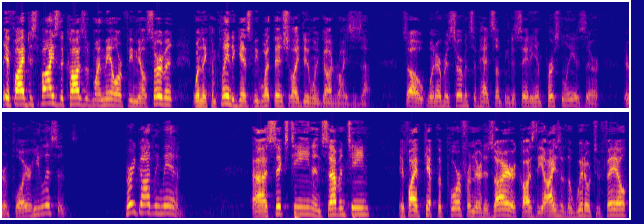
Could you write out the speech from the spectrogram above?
If I have despised the cause of my male or female servant, when they complain against me, what then shall I do when God rises up? So whenever his servants have had something to say to him personally as their, their employer, he listens. Very godly man. Uh, 16 and 17. If I have kept the poor from their desire, or caused the eyes of the widow to fail,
